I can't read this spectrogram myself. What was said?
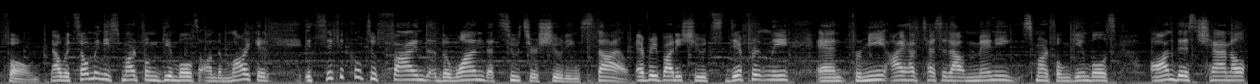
phone. Now with so many smartphone gimbals on the market, it's difficult to find the one that suits your shooting style. Everybody shoots differently and for me, I have tested out many smartphone gimbals on this channel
